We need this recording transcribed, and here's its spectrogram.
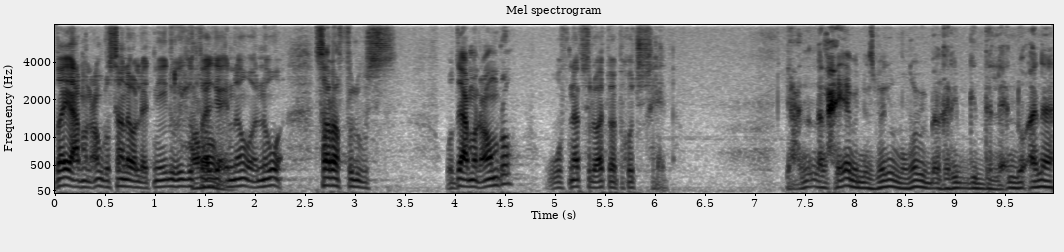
ضيع من عمره سنة ولا اتنين ويجي. يفاجئ إن هو إن هو صرف فلوس وضيع من عمره وفي نفس الوقت ما بياخدش شهاده. يعني أنا الحقيقة بالنسبة لي الموضوع بيبقى غريب جدا لأنه أنا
